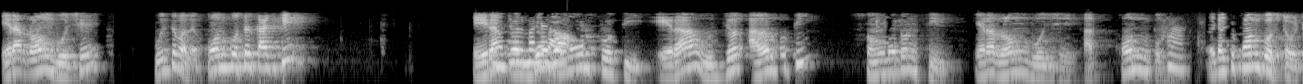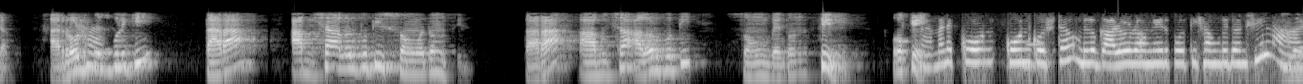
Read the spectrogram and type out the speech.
এরা রং বোঝে বুঝতে পারলে? কোন কোষের কাজ কি? এরা উজ্জ্বল মানে আলোর প্রতি এরা উজ্জ্বল আলোর প্রতি সংবেদনশীল। এরা রং বোঝে আর কোন কোষ। হ্যাঁ। এটা হচ্ছে কোন কোষটা ওইটা। আর রোড হ্যাঁ। কোষগুলি কি? তারা আবছা আলোর প্রতি সংবেদনশীল। তারা আবছা আলোর প্রতি সংবেদনশীল। ওকে হ্যাঁ, মানে কোন কোন কোষটা? হলো গাঢ় রঙের প্রতি সংবেদনশীল আর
